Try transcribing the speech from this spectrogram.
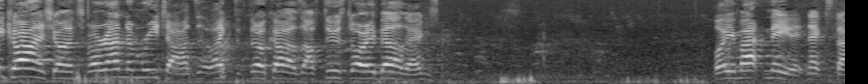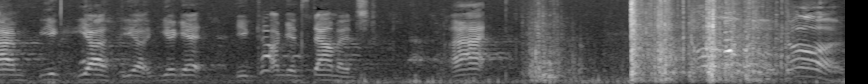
free car insurance for random retards that like to throw cars off two-story buildings. Well, you might need it next time you you you, you get your car gets damaged. Alright. Oh, God!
